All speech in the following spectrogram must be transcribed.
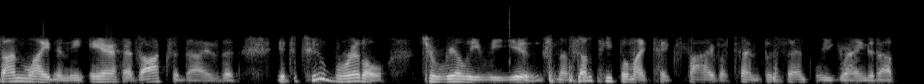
sunlight and the air has oxidized it, it's too brittle to really reuse. Now, some people might take 5 or 10%, regrind it up,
